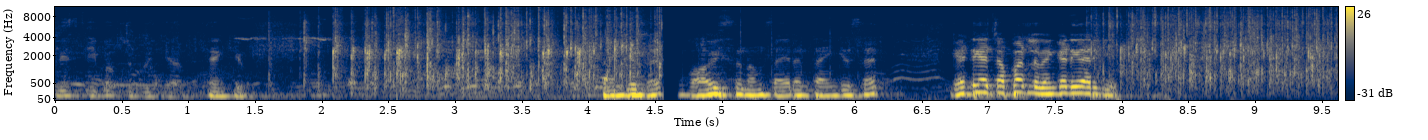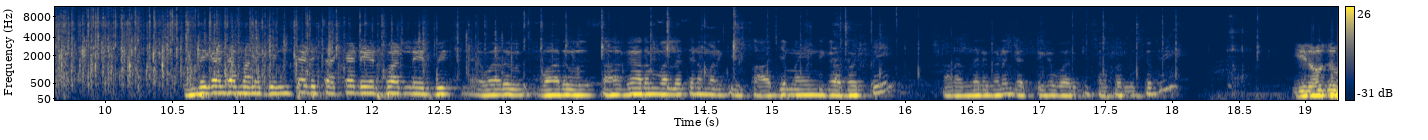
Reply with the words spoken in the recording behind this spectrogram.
please keep up the good job. Thank you. Thank you sir భావిస్తున్నాం. సైరన్ థ్యాంక్ యూ సార్ గట్టిగా చప్పట్లు వెంకట్ గారికి. ఎందుకంటే మనకి ఇంతటి చక్కటి ఏర్పాట్లు ఏర్పి వారు వారు సహకారం వల్లనే మనకి సాధ్యమైంది కాబట్టి మనందరం కూడా గట్టిగా వారికి చప్పట్లు ఈరోజు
